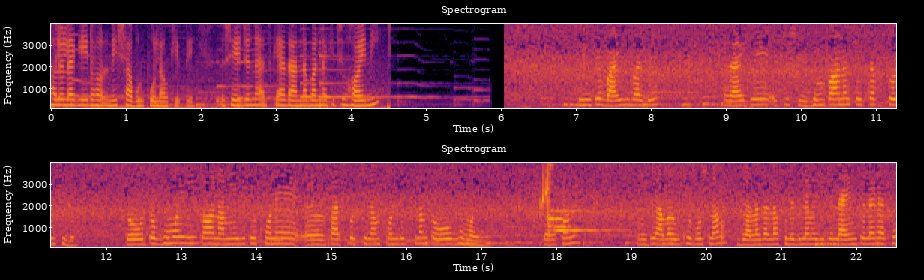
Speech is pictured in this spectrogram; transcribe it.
ভালো লাগে এই ধরনের সাবুর পোলাও খেতে। তো সেই জন্য আজকে আর রান্না বান্না কিছু হয়নি। তিনটে বাইশ বাজে। রায়কে একটু ঘুম পাওয়ানোর চেষ্টা চলছিল। তো ও তো ঘুমোয়নি কারণ আমি এদিকে ফোনে কাজ করছিলাম, ফোন দেখছিলাম, তো ও ঘুমোয়নি। তো এখন এই যে আবার উঠে বসলাম, জানলা টান্না খুলে দিলাম, এদিকে লাইন চলে গেছে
